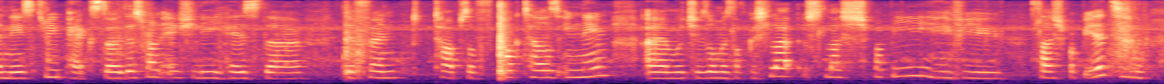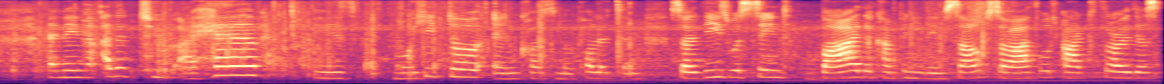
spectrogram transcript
and there's three packs. So this one actually has the different types of cocktails in them um, which is almost like a slush, slush puppy if you slush puppy it. And then the other two I have is Mojito and Cosmopolitan. So these were sent by the company themselves. So I thought I'd throw this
